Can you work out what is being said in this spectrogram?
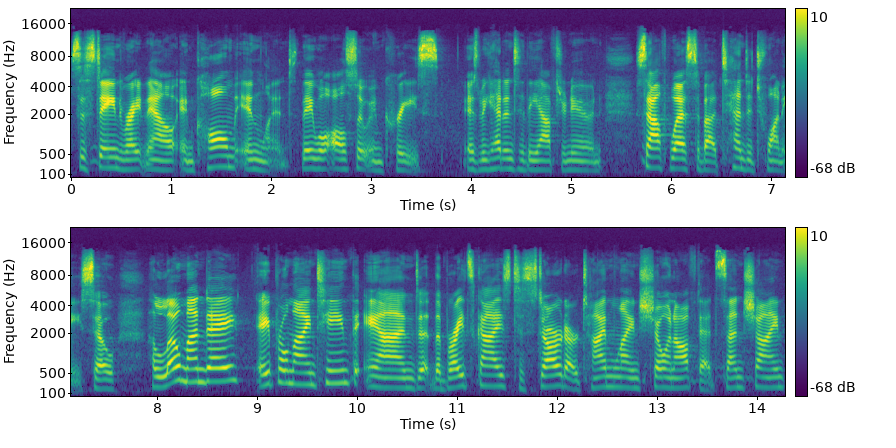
sustained right now, and calm inland. They will also increase as we head into the afternoon. Southwest about 10 to 20. So hello Monday, April 19th, and the bright skies to start our timeline showing off that sunshine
